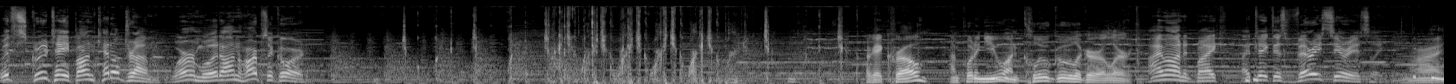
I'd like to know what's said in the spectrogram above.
With Screwtape on kettle drum, wormwood on harpsichord. Okay, Crow, I'm putting you on Clu Gulager alert. I'm on it, Mike. I take this very seriously. All right.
